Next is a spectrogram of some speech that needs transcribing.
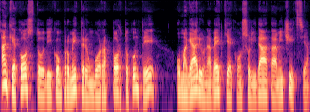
anche a costo di compromettere un buon rapporto con te o magari una vecchia e consolidata amicizia.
